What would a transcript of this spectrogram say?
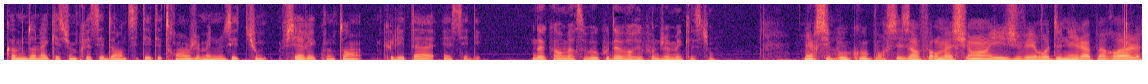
Comme dans la question précédente, c'était étrange, mais nous étions fiers et contents que l'État ait cédé. D'accord, merci beaucoup d'avoir répondu à mes questions. Merci beaucoup pour ces informations et je vais redonner la parole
